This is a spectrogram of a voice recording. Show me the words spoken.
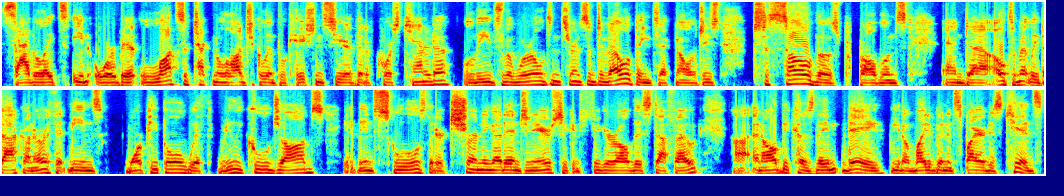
satellites in orbit, lots of technological implications here that, of course, Canada leads the world in terms of developing technologies to solve those problems. And uh, ultimately, back on Earth, it means more people with really cool jobs. It means schools that are churning out engineers who can figure all this stuff out, uh, and all because they they you know might have been inspired as kids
